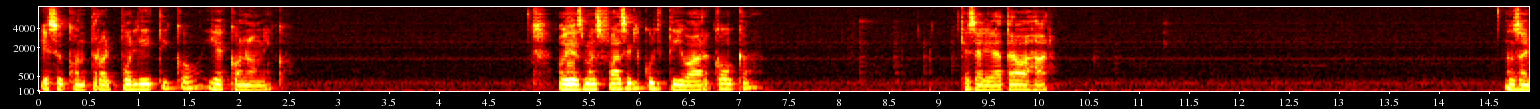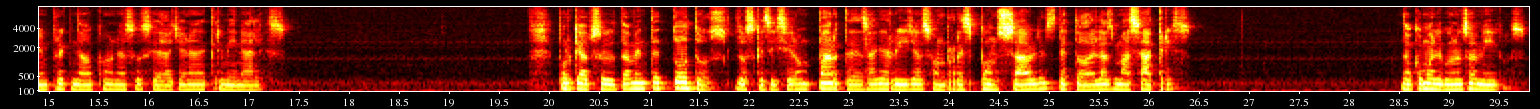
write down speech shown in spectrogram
y su control político y económico. Hoy es más fácil cultivar coca que salir a trabajar. Nos han impregnado con una sociedad llena de criminales. Porque absolutamente todos los que se hicieron parte de esa guerrilla son responsables de todas las masacres. No como algunos amigos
